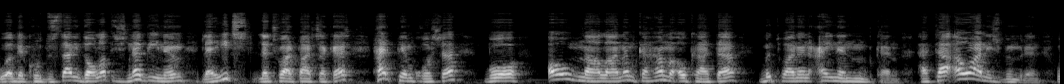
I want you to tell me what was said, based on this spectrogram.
و ئەگەر کوردستانی دەوڵەتیش نەبینم لە هیچ لە چوار پارچەکەش هەر پێم خۆشە بۆ ئەو ناڵانم کە هەمە ئەو کاتە بتوانن عینەن من بکەن. هەتا ئەوانیش بمرن و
